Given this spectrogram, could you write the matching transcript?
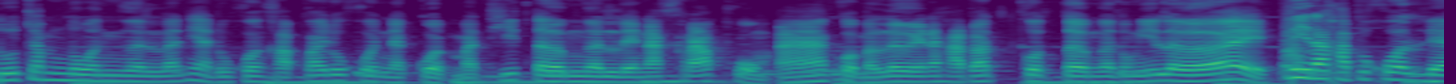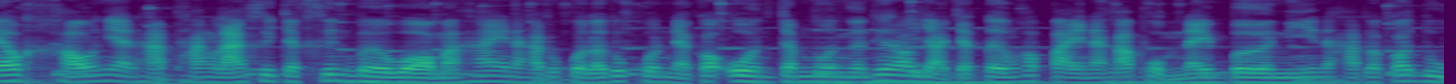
รู้จำนวนเงินแล้วเนี่ยทุกคนครับก็ให้ทุกคนเนี่ยกดมาที่เติมเงินเลยนะครับ ผมอ่ากดมาเลยนะครับแล้วกดเติมเงินตรงนี้เลย นี่นะครับทุกคนแล้วเขาเนี่ยครับทางร้านคือจะขึ้นเบอร์วอลมาให้นะครับทุกคนแล้วทุกคนเนี่ยก็โอนจำนวนเงินที่เราอยากจะเติมเข้าไปนะครับผมในเบอร์นี้นะครับแล้วก็ดู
